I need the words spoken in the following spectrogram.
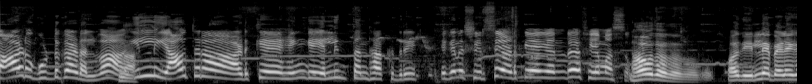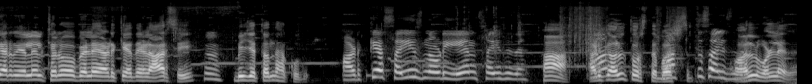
ಕಾಡು ಗುಡ್ಡಗಾಡಲ್ವಾ? ಇಲ್ಲಿ ಯಾವ ತರ ಅಡಕೆ ಹೆಂಗೆ ಎಲ್ಲಿಂದ ತಂದು ಹಾಕಿದ್ರಿ? ಯಾಕಂದ್ರೆ ಶಿರ್ಸಿ ಅಡಕೆ ಅಂದ್ರೆ ಫೇಮಸ್ ಹೌದು ಹೌದು ಹೌದು ಹೌದು ಅದು ಇಲ್ಲೇ ಬೆಳೆಗಾರರು ಎಲ್ಲೆಲ್ಲಿ ಚಲೋ ಬೆಳೆ ಅಡಿಕೆ ಅಂತ ಹೇಳಿ ಆರಿಸಿ. ಬೀಜ ತಂದು ಹಾಕೋದು. ಅಡಕೆ ಸೈಜ್ ನೋಡಿ ಏನ್ ಸೈಜ್ ಇದೆ? ಹಾ ಅಡಿಕೆ ಅಲ್ಲಿ ತೋರಿಸ್ತೇವೆ ಮಸ್ತ್ ಅಲ್ಲಿ ಒಳ್ಳೇದು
